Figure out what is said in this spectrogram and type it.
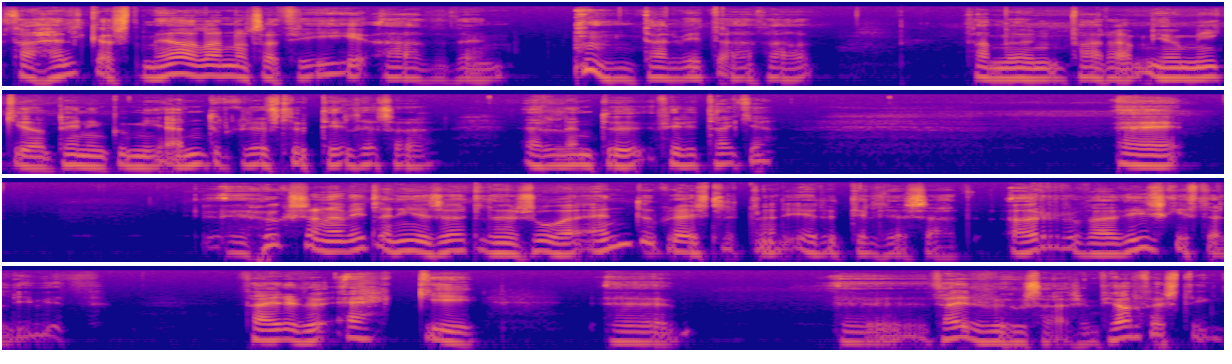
það helgast meðal annars að því að um, það er vita að það, það mun fara mjög mikið af peningum í endurgrefslu til þessara erlendu fyrirtækja. Eh, hugsana villan í þessu öllu er svo að endurgræslunar eru til þess að örfa viðskiptalífið. Þær eru ekki uh, uh, þær eru hugsaðar sem fjárfesting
